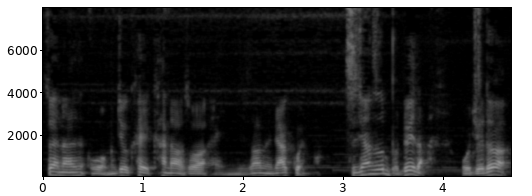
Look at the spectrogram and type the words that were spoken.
所以呢，我们就可以看到说，哎，你让人家滚嘛，实际上这是不对的。我觉得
